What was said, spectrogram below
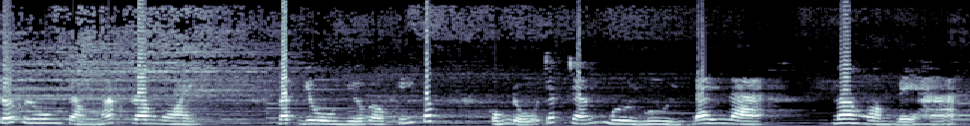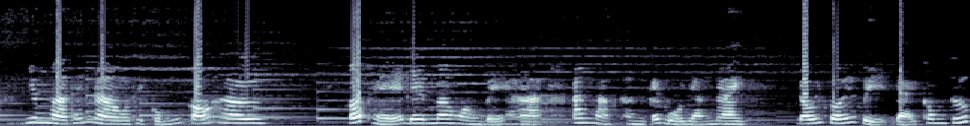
rớt luôn tròn mắt ra ngoài. Mặc dù dựa vào khí tức cũng đủ chắc chắn 10-10 đây là ma hoàng bệ hạ, Nhưng mà thế nào thì cũng có hơi. Có thể đem ma hoàng bệ hạ ăn mặc thành cái bộ dạng này. Đối với vị đại công tước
